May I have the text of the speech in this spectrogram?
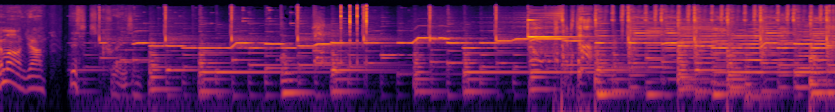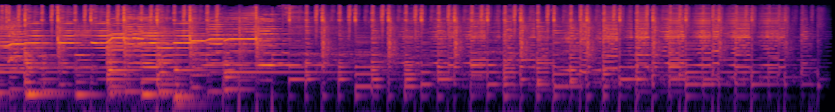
Come on, John. This is crazy.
